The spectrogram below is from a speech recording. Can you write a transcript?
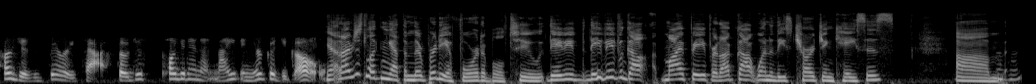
charges very fast. So just plug it in at night and you're good to go. Yeah, and I'm just looking at them. They're pretty affordable too. They've they've even got my favorite. I've got one of these charging cases, um,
